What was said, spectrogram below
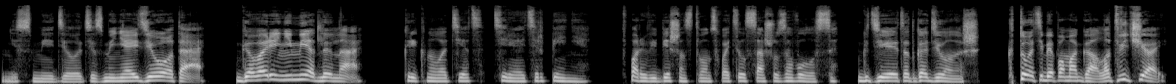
«Не смей делать из меня идиота! Говори немедленно!» — крикнул отец, теряя терпение. В порыве бешенства он схватил Сашу за волосы. «Где этот гаденыш? Кто тебе помогал? Отвечай!»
